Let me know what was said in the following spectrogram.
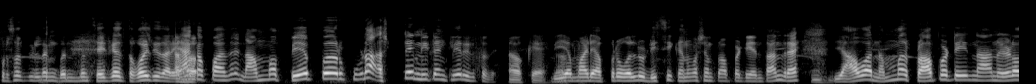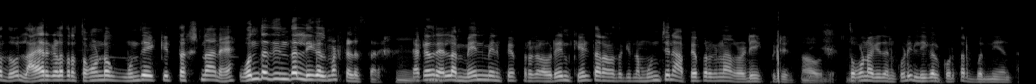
ಪುರ್ಸೊತ್ ಇಲ್ದಂಗ್ ಬಂದ್ ಬಂದ್ ಸೈಡ್ಗಳು ತಗೊಳ್ತಿದ್ದಾರೆ. ಆಹಾ. ಯಾಕಪ್ಪ ಅಂದ್ರೆ ನಮ್ಮ ಪೇಪರ್ ಕೂಡ ಅಷ್ಟೇ ನೀಟ್ ಅಂಡ್ ಕ್ಲಿಯರ್ ಇರ್ತದೆ. ಓಕೆ. ಬಿ ಎ ಮಾಡಿ approval D C conversion property ಅಂತ ಅಂದ್ರೆ ಯಾವ ನಮ್ಮ ಪ್ರಾಪರ್ಟಿ ನಾನು ಹೇಳೋದು ಲಾಯರ್ಗಳ ಹತ್ರ ತಗೊಂಡೋಗಿ ಮುಂದೆ ಇಕ್ಕಿದ ತಕ್ಷಣನೇ ಒಂದ ದಿನದಲ್ಲಿ ಲೀಗಲ್ ಮಾಡಿ ಕಳಿಸ್ತಾರೆ. ಯಾಕಂದ್ರೆ ಎಲ್ಲ ಮೇನ್ ಮೇನ್ ಪೇಪರ್ಗಳು ಗಳು ಅವ್ರೇನ್ ಕೇಳ್ತಾರ ಅನ್ನೋದಕ್ಕಿಂತ ಮುಂಚೆನೆ ಆ ಪೇಪರ್ಗಳನ್ನ ರೆಡಿ ಇಟ್ಬಿಟ್ಟಿರ್ತಾರೆ ತಗೊಂಡೋಗಿದ್ದನ್ನು ಕೊಡಿ ಲೀಗಲ್ ಕೊಡ್ತಾರೆ ಬನ್ನಿ ಅಂತ.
